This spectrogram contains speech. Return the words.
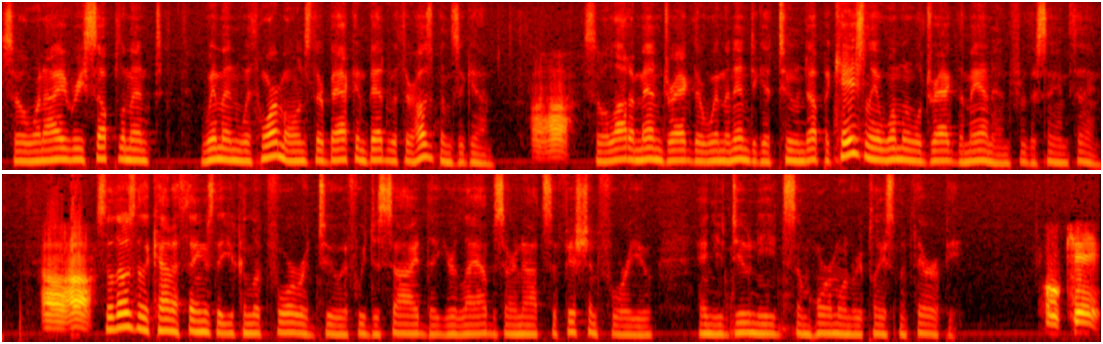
So when I resupplement women with hormones, they're back in bed with their husbands again. Uh-huh. So a lot of men drag their women in to get tuned up. Occasionally, a woman will drag the man in for the same thing. Uh-huh. So those are the kind of things that you can look forward to if we decide that your labs are not sufficient for you and you do need some hormone replacement therapy. Okay.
